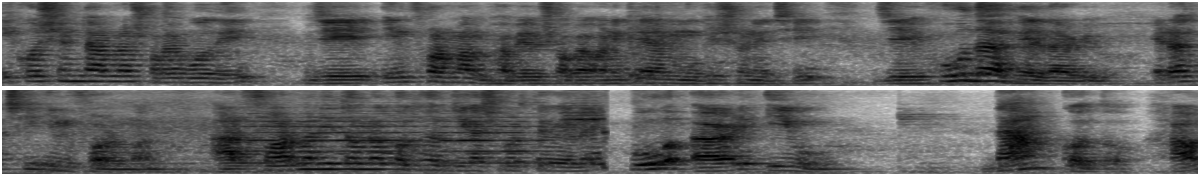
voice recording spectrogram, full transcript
এই কোশ্চেনটা আমরা সবাই বলি যে ইনফর্মাল ভাবে সবাই অনেকে আমি মুখে শুনেছি যে হু দ্য হেল আর ইউ এটা হচ্ছে ইনফর্মাল আর ফর্মালি তোমরা কোথাও জিজ্ঞাসা করতে গেলে হু আর ইউ দাম কত? হাউ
